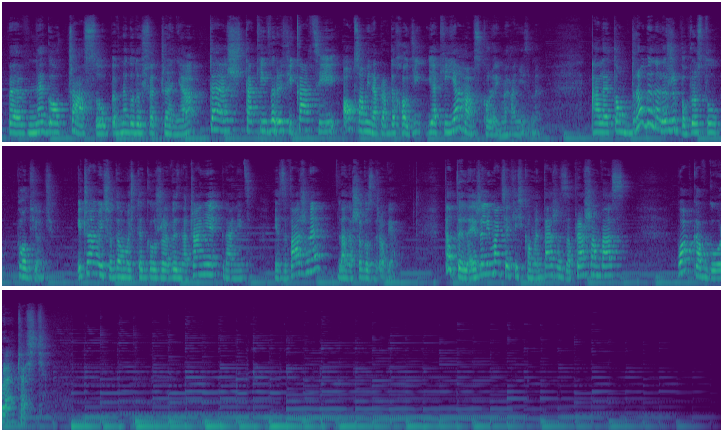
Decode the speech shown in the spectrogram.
pewnego czasu, pewnego doświadczenia, też takiej weryfikacji, o co mi naprawdę chodzi, jakie ja mam z kolei mechanizmy. Ale tą drogę należy po prostu podjąć. I trzeba mieć świadomość tego, że wyznaczanie granic jest ważne dla naszego zdrowia. To tyle. Jeżeli macie jakieś komentarze, zapraszam Was. Łapka w górę. Cześć.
